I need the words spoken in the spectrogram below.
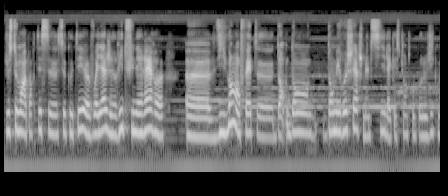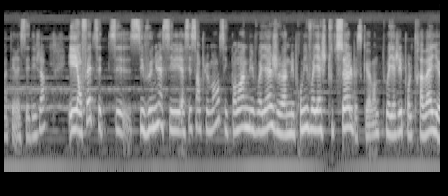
justement apporter ce côté, voyage, rite funéraire, vivant, en fait, dans mes recherches, même si la question anthropologique m'intéressait déjà. Et en fait, c'est venu assez simplement, c'est que pendant un de mes voyages, un de mes premiers voyages toute seule, parce qu'avant de voyager pour le travail,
